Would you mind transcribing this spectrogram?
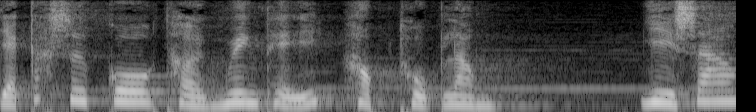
và các sư cô thời nguyên thủy học thuộc lòng. Vì sao?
